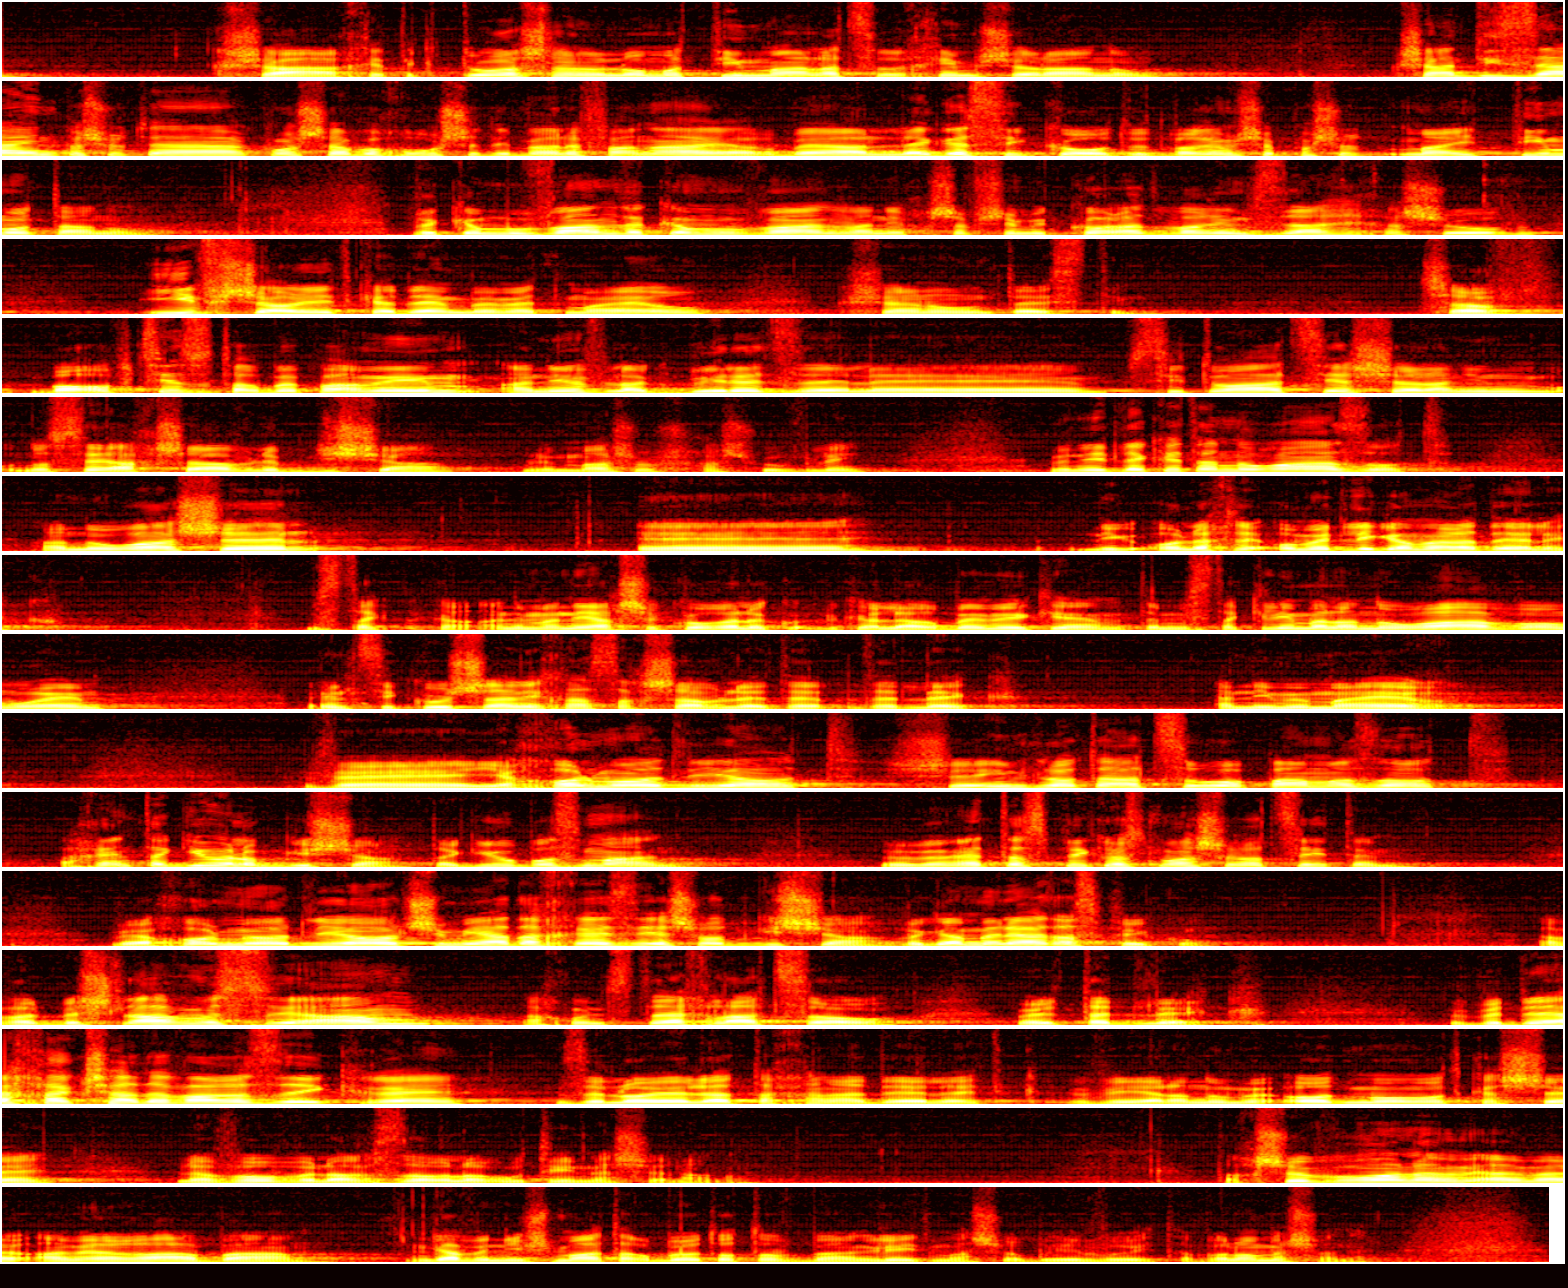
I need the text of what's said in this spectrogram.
כשהארכיטקטורה שלנו לא מתאימה לצרכים שלנו, כשהדיזיין פשוט היה, כמו שהבחור שדיבר לפניי, הרבה על לגאסי קוד ודברים שפשוט מאיטים אותנו. וכמובן וכמובן, ואני חושב שמכל הדברים זה הכי חשוב, אי אפשר להתקדם באמת מהר כשאין לנו טסטים. עכשיו, באופציה הזאת הרבה פעמים אני אוהב להגביל את זה לסיטואציה של אני נוסע עכשיו לפגישה, למשהו שחשוב לי, ונדלק את הנורה הזאת, הנורה של אה, הולך, עומד להיגמר הדלק. מסתק, אני מניח שקורה להרבה מכם, אתם מסתכלים על הנורה ואומרים, אין סיכוי שאני נכנס עכשיו לתדלק, אני ממהר. ויכול מאוד להיות שאם לא תעצרו הפעם הזאת, אכן תגיעו לפגישה, תגיעו בזמן, ובאמת תספיקו את מה שרציתם. ויכול מאוד להיות שמיד אחרי זה יש עוד גישה, וגם אליה תספיקו. אבל בשלב מסוים אנחנו נצטרך לעצור ולתדלק. ובדרך כלל כשהדבר הזה יקרה, זה לא יהיה לתחנת דלק, ויהיה לנו מאוד מאוד קשה לבוא ולחזור לרוטינה שלנו. תחשבו על המערה הבאה, אגב, היא נשמעת הרבה יותר טוב באנגלית מאשר בעברית, אבל לא משנה.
